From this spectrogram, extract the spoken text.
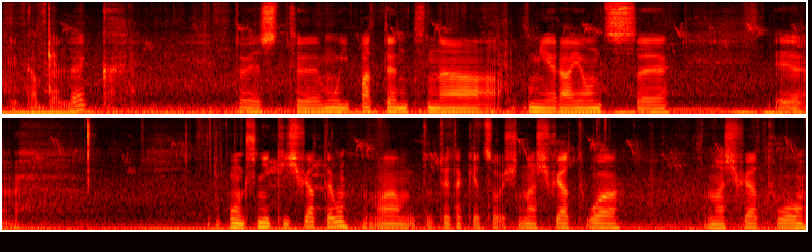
Taki kabelek. To jest e, mój patent na umierające e, łączniki świateł. Mam tutaj takie coś na światła na światło.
